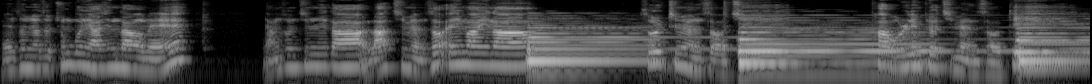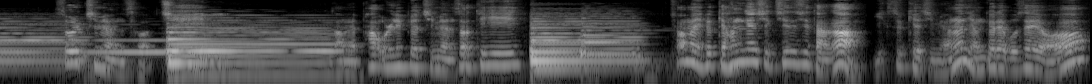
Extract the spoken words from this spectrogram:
왼손 연습 충분히 하신 다음에 양손 칩니다. 라 치면서 A 마이너, 솔 치면서 G, 파 올림표 치면서 D, 솔 치면서 G, 그 다음에 파 올림표 치면서 D. 처음에 이렇게 한 개씩 치시다가 익숙해지면은 연결해 보세요.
